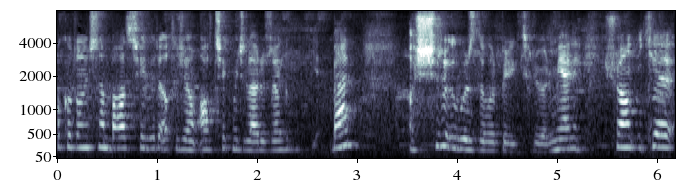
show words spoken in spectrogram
Fakat onun içinden bazı şeyleri atacağım. Alt çekmeceler özellikle. Ben aşırı ıvır zıvır biriktiriyorum. Yani şu an Ikea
